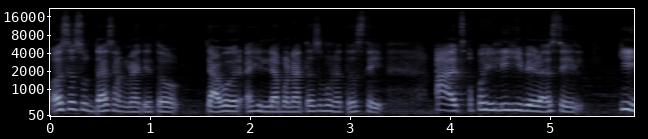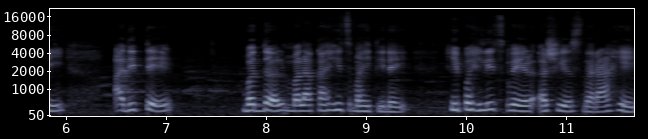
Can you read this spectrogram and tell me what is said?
असं सुद्धा सांगण्यात येतं. त्यावर अहिल्या मनातच म्हणत असते. आज पहिली ही वेळ असेल की आदित्यबद्दल मला काहीच माहिती नाही. ही पहिलीच वेळ अशी असणार आहे.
